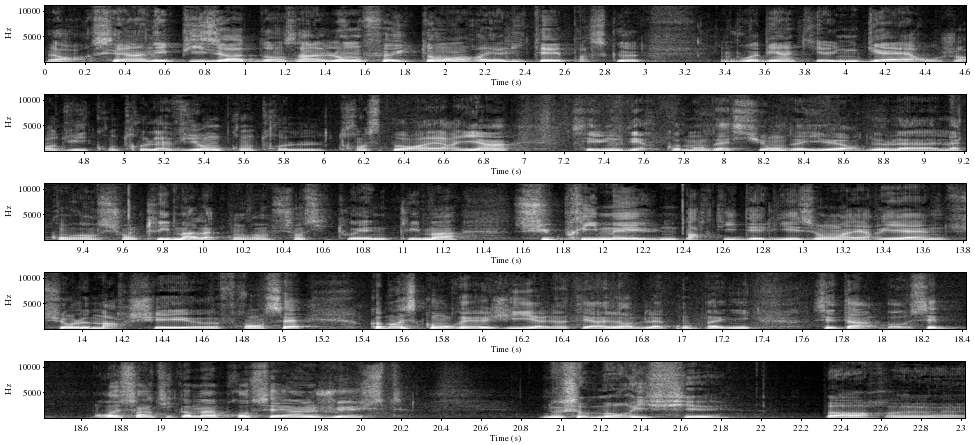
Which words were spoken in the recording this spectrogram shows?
Alors c'est un épisode dans un long feuilleton en réalité, parce que on voit bien qu'il y a une guerre aujourd'hui contre l'avion, contre le transport aérien. C'est une des recommandations d'ailleurs de la, Convention climat, la Convention citoyenne climat, supprimer une partie des liaisons aériennes sur le marché euh, français. Comment est-ce qu'on réagit à l'intérieur de la compagnie? C'est ressenti comme un procès injuste Nous sommes horrifiés par euh,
